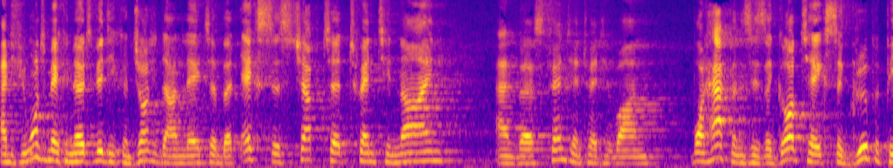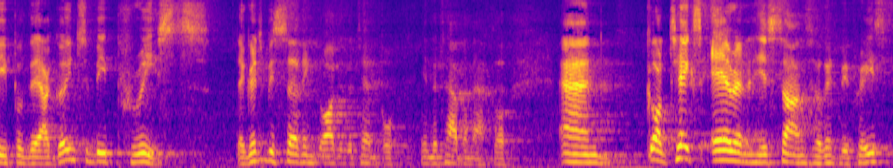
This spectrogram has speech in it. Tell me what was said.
And if you want to make a note of it, you can jot it down later. But Exodus chapter 29 and verse 20 and 21, what happens is that God takes a group of people, they are going to be priests. They're going to be serving God in the temple, in the tabernacle. And God takes Aaron and his sons, who are going to be priests,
